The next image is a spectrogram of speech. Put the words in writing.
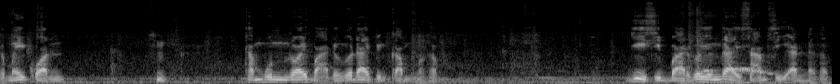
สมัยก่อนทำบุญร้อยบาทก็ได้เป็นกรรมนะครับ ยี่สิบบาทก็ยังได้สามสี่อันนะครับ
